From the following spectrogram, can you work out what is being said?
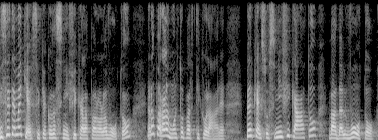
Vi siete mai chiesti che cosa significa la parola voto? È una parola molto particolare perché il suo significato va dal voto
